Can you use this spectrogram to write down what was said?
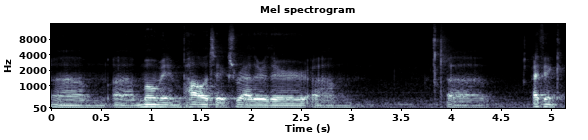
um, uh, moment in politics. Rather, they're, um, uh, I think,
